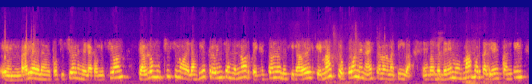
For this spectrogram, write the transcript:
en varias de las exposiciones de la comisión se habló muchísimo de las 10 provincias del norte, que son los legisladores que más se oponen a esta normativa, en donde tenemos más mortalidad infantil,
